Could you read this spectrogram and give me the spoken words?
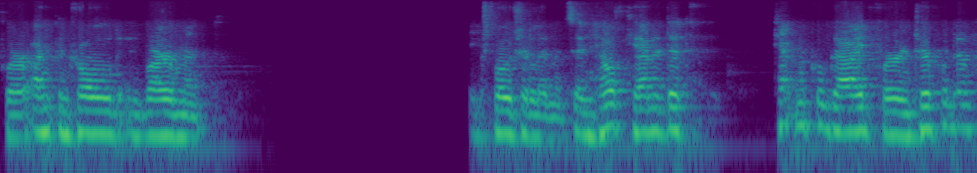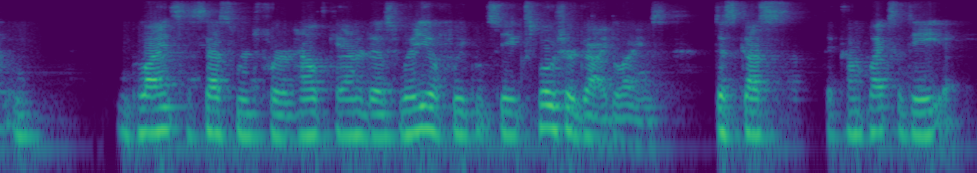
for uncontrolled environment exposure limits. And Health Canada technical guide for interpretive compliance assessment for Health Canada's radio frequency exposure guidelines discuss the complexity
